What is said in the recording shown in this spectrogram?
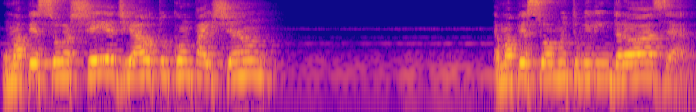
Uma pessoa cheia de autocompaixão é uma pessoa muito melindrosa,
